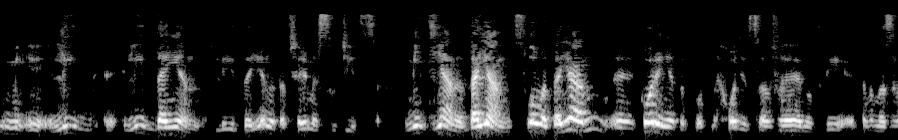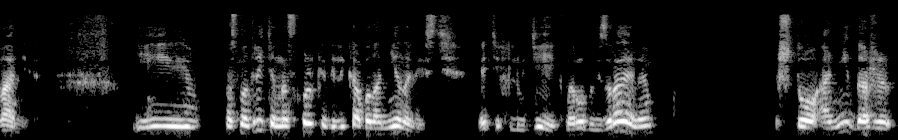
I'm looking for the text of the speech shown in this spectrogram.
Э, Лид Даян. Это все время судиться. Медьян, Даян. Слово Даян, корень этот вот находится внутри этого названия. И посмотрите, насколько велика была ненависть этих людей к народу Израиля, что они даже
